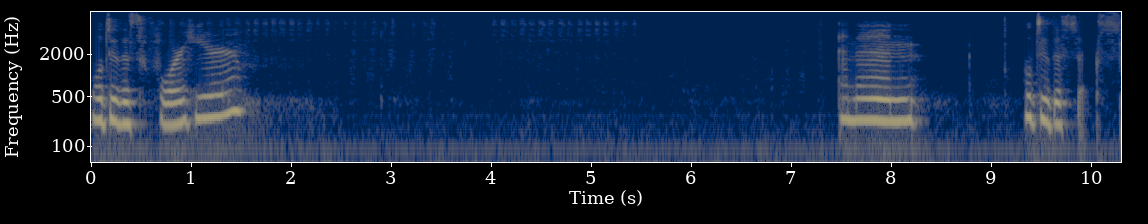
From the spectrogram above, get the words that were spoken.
We'll do this four here. And then we'll do the six.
